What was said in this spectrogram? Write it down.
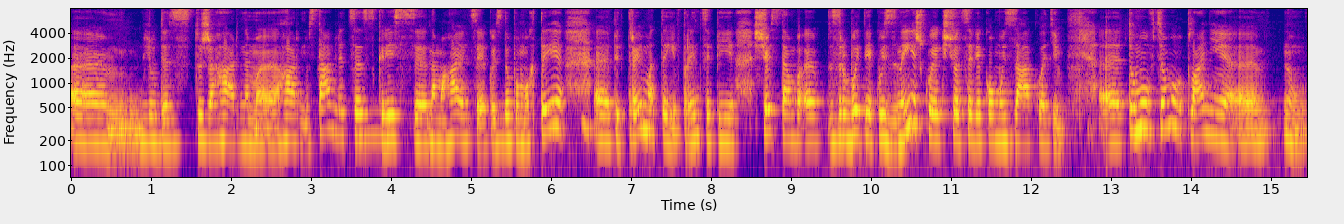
е, люди з дуже гарним е, гарно ставляться скрізь, намагаються якось допомогти, підтримати і, в принципі, щось там зробити, якусь знижку, якщо це в якомусь закладі. Тому в цьому плані ну,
